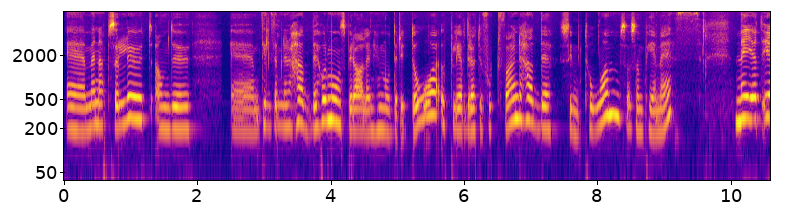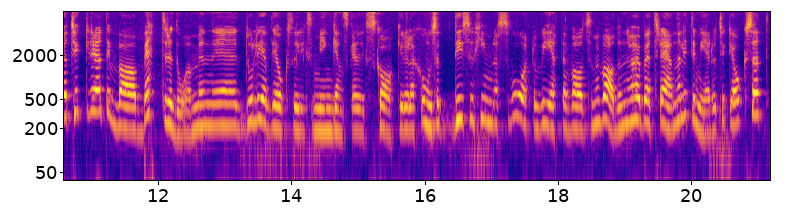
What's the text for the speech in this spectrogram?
Eh, men absolut om du till exempel när du hade hormonspiralen, hur mådde du då? Upplevde du att du fortfarande hade symptom såsom PMS? Nej, jag, jag, tycker att det var bättre då. Men eh, då levde jag också liksom i en ganska skakig relation. Så det är så himla svårt att veta vad som är vad. Och nu har jag börjat träna lite mer. Då tycker jag också att,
